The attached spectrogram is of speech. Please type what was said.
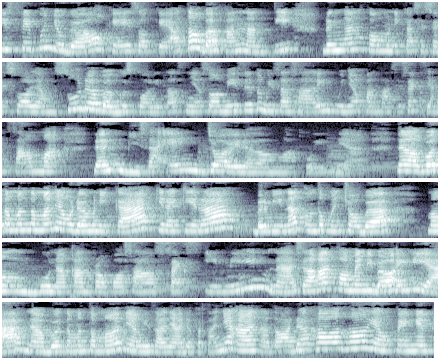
istri pun juga oke, okay, oke. Okay. Atau bahkan nanti dengan komunikasi seksual yang sudah bagus kualitasnya, suami istri itu bisa saling punya fantasi seks yang sama dan bisa enjoy dalam ngelakuinnya. Nah, buat teman-teman yang udah menikah, kira-kira berminat untuk mencoba menggunakan proposal seks ini. Nah silahkan komen di bawah ini ya. Nah buat teman-teman yang misalnya ada pertanyaan atau ada hal-hal yang pengen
